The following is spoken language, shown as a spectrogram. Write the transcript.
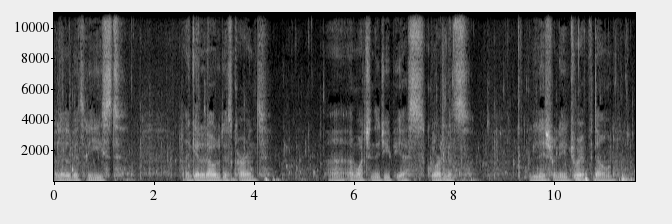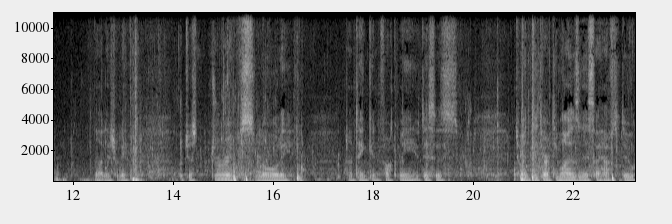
a little bit to the east and get it out of this current. Uh, I'm watching the GPS coordinates literally drip down. Not literally, but just drip slowly. I'm thinking, fuck me, if this is 20, 30 miles of this I have to do.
